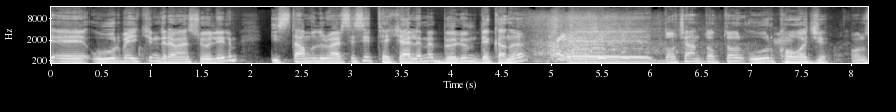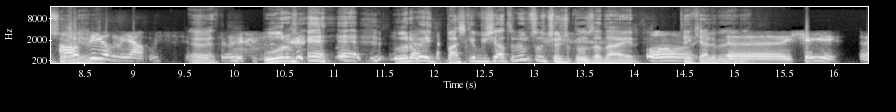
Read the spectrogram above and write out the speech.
e, Uğur Bey kimdir hemen söyleyelim. İstanbul Üniversitesi Tekerleme Bölüm Dekanı e, Doçent Doktor Uğur Kovacı. Onu 6 söyleyelim. yıl mı yapmış? Evet. Uğur Bey, Uğur Bey başka bir şey hatırlıyor musunuz çocukluğunuza dair? O e, şeyi e,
